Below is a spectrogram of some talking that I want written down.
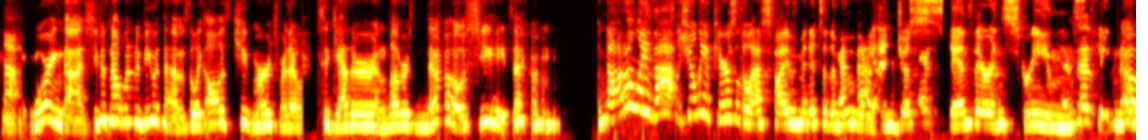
Yeah. ignoring that? She does not want to be with him. So, like, all this cute merch where they're together and lovers. No, she hates him. Not only that, she only appears in the last five minutes of the movie and just And- stands there and screams. And says, "No."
